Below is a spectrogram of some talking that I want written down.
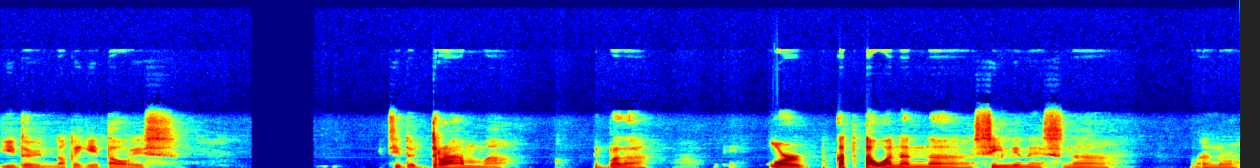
either nakikita ko is it's either drama diba or katatawanan na silliness na ano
